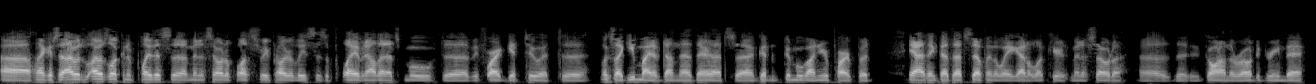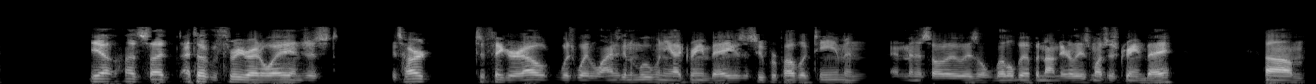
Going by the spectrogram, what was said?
uh, like I said, I was I was looking to play this uh, Minnesota plus three, probably released as a play, but now that it's moved, uh, before I get to it, uh, looks like you might have done that there. That's a good good move on your part, but yeah, I think that that's definitely the way you got to look here is Minnesota, uh, the, going on the road to Green Bay. Yeah, that's I I took the three right away, and just it's hard to figure out which way the line's going to move when you got Green Bay, who's a super public team, and and Minnesota is a little bit, but not nearly as much as Green Bay. Um,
